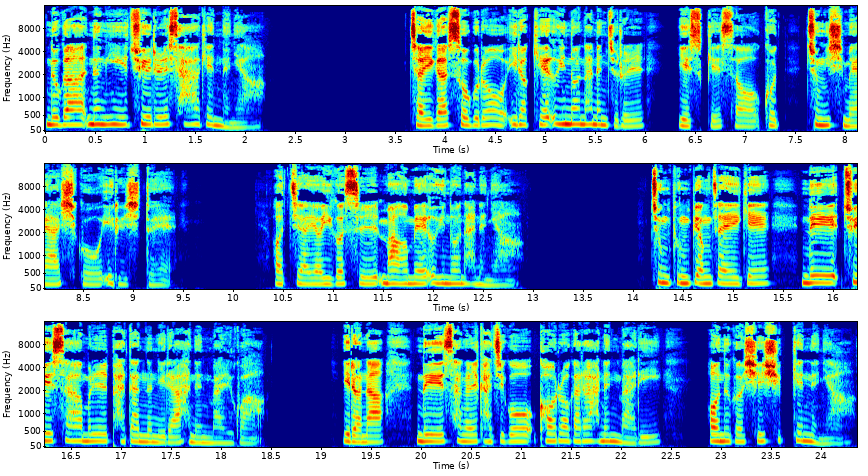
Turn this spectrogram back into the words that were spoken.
누가 능히 죄를 사하겠느냐? 저희가 속으로 이렇게 의논하는 줄을 예수께서 곧 중심에 하시고 이르시되 어찌하여 이것을 마음에 의논하느냐? 중풍병자에게 내 죄사함을 받았느니라 하는 말과 일어나 내 상을 가지고 걸어가라 하는 말이 어느 것이 쉽겠느냐?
